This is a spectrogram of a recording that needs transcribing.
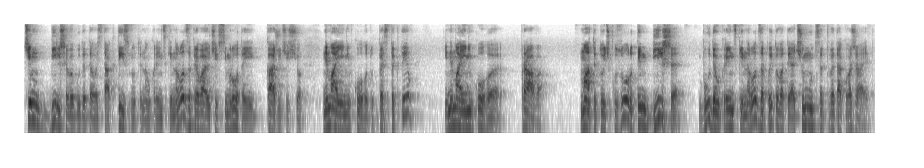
Чим більше ви будете ось так тиснути на український народ, закриваючи всім рота і кажучи, що немає ні в кого тут перспектив, і немає ні в кого права мати точку зору, тим більше буде український народ запитувати, а чому це ви так вважаєте?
